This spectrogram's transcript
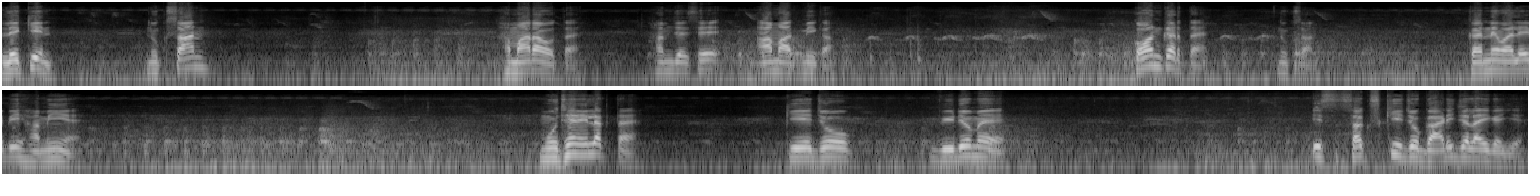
लेकिन नुकसान हमारा होता है। हम जैसे आम आदमी का। कौन करता है नुकसान? करने वाले भी हम ही हैं। मुझे नहीं लगता है कि ये जो वीडियो में इस शख्स की जो गाड़ी जलाई गई है,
